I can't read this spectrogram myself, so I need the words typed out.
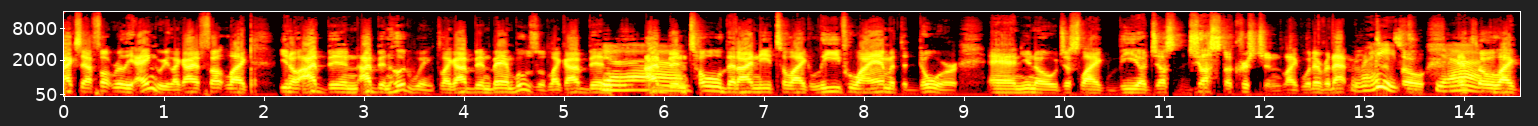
actually I felt really angry. Like I had felt like you know I've been I've been hoodwinked. Like I've been bamboozled. Like I've been yeah. I've been told that I need to like leave who I am at the door and you know just like be a just just a Christian like whatever that means. Right. And so yeah. and so like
